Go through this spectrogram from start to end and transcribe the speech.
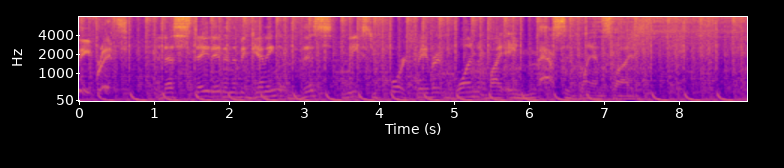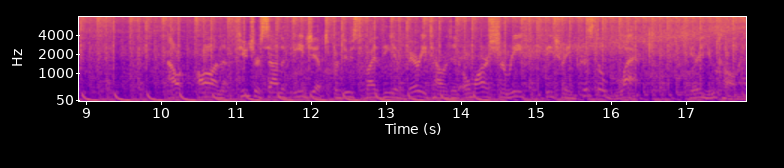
Euphoric favorite. And as stated in the beginning, this week's euphoric favorite won by a massive landslide. Out on Future Sound of Egypt, produced by the very talented Omar Sharif featuring Crystal Black. Hear you calling.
